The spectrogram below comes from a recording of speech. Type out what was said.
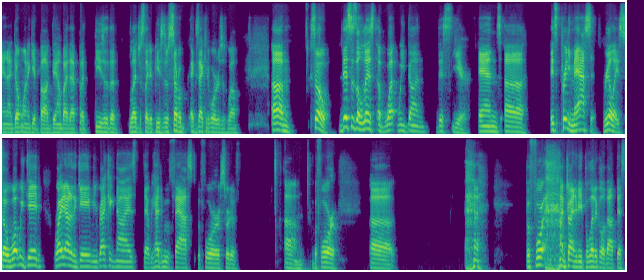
and I don't want to get bogged down by that. But these are the legislative pieces. There's several executive orders as well. Um, so this is a list of what we've done this year, and uh, it's pretty massive, really. So what we did right out of the gate, we recognized that we had to move fast before sort of um, before uh, before I'm trying to be political about this,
